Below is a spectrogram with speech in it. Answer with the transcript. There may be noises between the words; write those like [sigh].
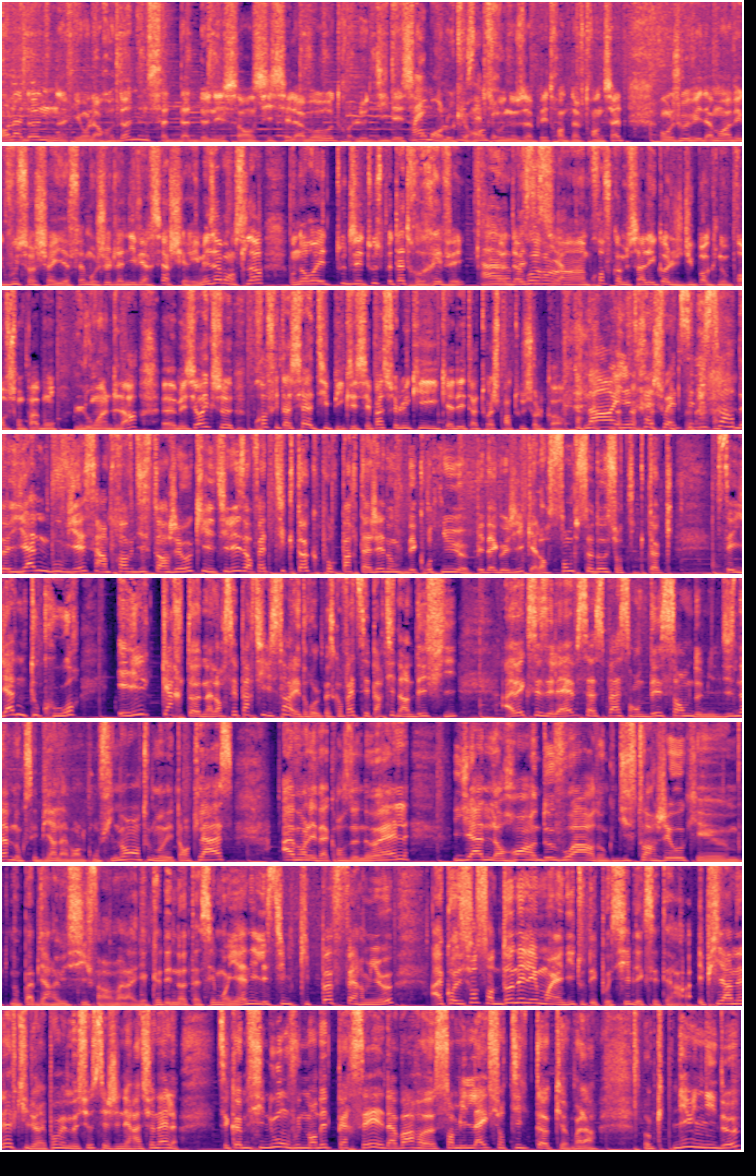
On la donne et on la redonne, cette date de naissance. Si c'est la vôtre, le 10 décembre, Ouais, en l'occurrence, vous nous appelez 3937. On joue évidemment avec vous sur Chéri FM au jeu de l'anniversaire, chérie. Mais avant cela, on aurait toutes et tous peut-être rêvé Ah, euh, bah, d'avoir sûr. un, un prof comme ça à l'école. Je dis pas que nos profs sont pas bons, loin de là. Euh, mais c'est vrai que ce prof est assez atypique et c'est pas celui qui, qui a des tatouages partout sur le corps. [laughs] Non, il est très chouette. C'est l'histoire de Yann Bouvier. C'est un prof d'histoire géo qui utilise en fait TikTok pour partager donc des contenus euh, pédagogiques. Alors son pseudo sur TikTok, c'est Yann tout court et il cartonne. Alors c'est parti, l'histoire elle est drôle parce qu'en fait c'est parti d'un défi avec ses élèves. Ça se passe en décembre 2019, donc c'est bien avant le confinement. Tout le monde est en classe, avant les vacances de Noël. Yann leur rend un devoir donc d'histoire géo qui, euh, n'ont pas bien réussi. Enfin voilà, il y a que des notes assez moyennes. Il estime qu'ils peuvent faire mieux à condition de s'en donner les moyens. Il dit tout est possible, etc. Et puis il y a un élève qui lui répond mais monsieur c'est générationnel. C'est comme si nous on vous demandait de percer et d'avoir euh, 100 000 likes sur TikTok. Voilà. Donc ni une ni deux.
